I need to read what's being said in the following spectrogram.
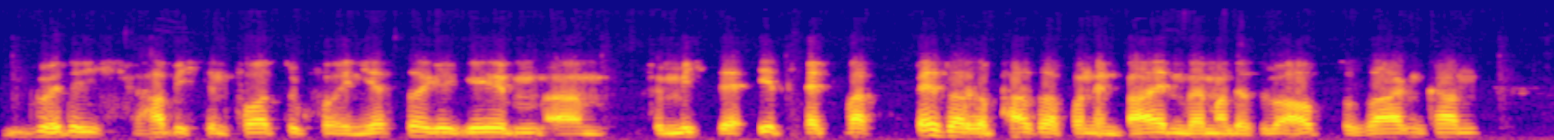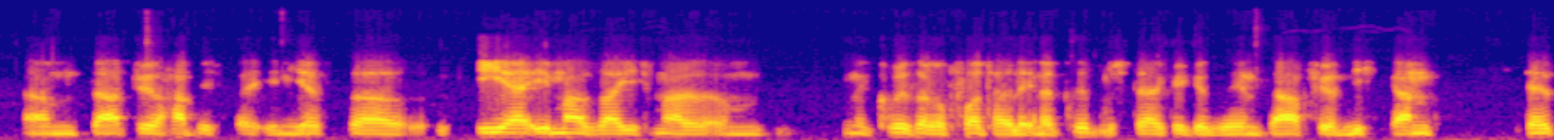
würde ich, habe ich den Vorzug vor Iniesta gegeben. Ähm, für mich der etwas bessere Passer von den beiden, wenn man das überhaupt so sagen kann. Ähm, dafür habe ich bei Iniesta eher immer, sage ich mal, ähm, eine größere Vorteile in der Trippelstärke gesehen. Dafür nicht ganz, der,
